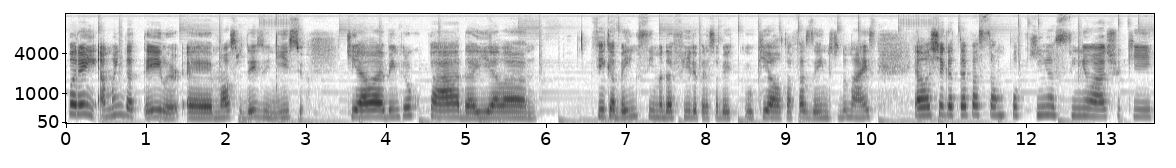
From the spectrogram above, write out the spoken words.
Porém, a mãe da Taylor é, mostra desde o início que ela é bem preocupada e ela fica bem em cima da filha para saber o que ela tá fazendo e tudo mais. Ela chega até a passar um pouquinho assim, eu acho que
